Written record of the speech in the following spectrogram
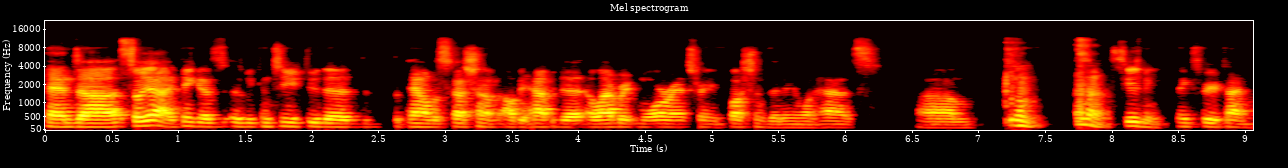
and uh, so, yeah, I think as, as we continue through the, the, the panel discussion, I'll be happy to elaborate more, or answer any questions that anyone has. Um, excuse me. Thanks for your time.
